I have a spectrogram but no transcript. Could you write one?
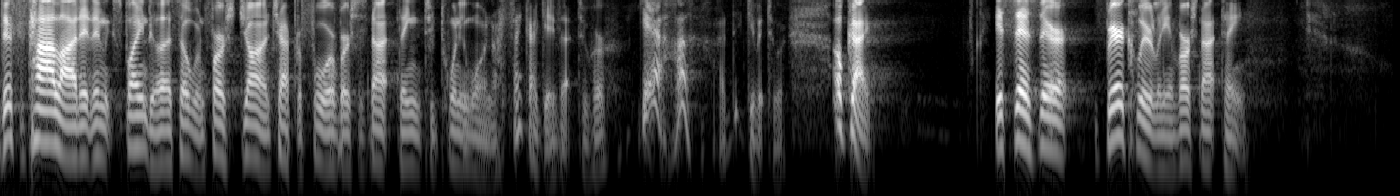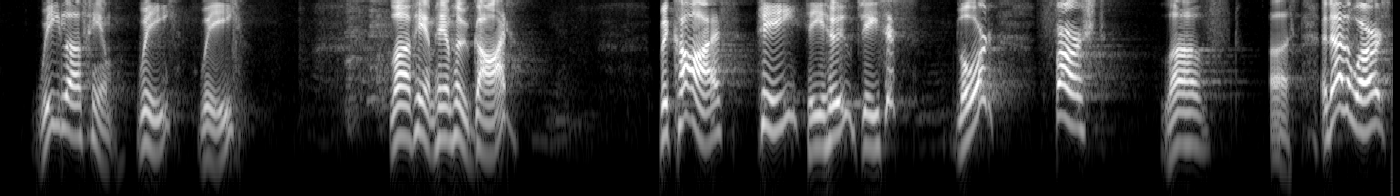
This is highlighted and explained to us over in 1 John chapter 4, verses 19 to 21. I think I gave that to her. Yeah, I, I did give it to her. Okay. It says there very clearly in verse 19 We love him. We, we love him. Him who? God. Because he, he who? Jesus, Lord, first loved us. In other words,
